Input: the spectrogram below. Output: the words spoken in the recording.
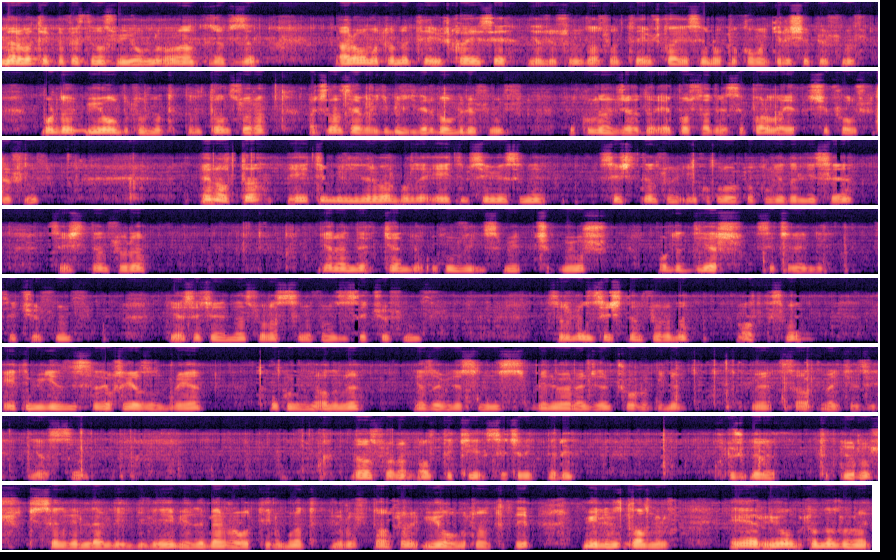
Merhaba Teknofest'te nasıl üye olunur onu anlatacağım size. Arama motoruna T3KYS yazıyorsunuz. Daha sonra t3kys.com'a giriş yapıyorsunuz. Burada üye ol butonuna tıkladıktan sonra açılan sayfadaki bilgileri dolduruyorsunuz. Ve kullanıcı adı, e-posta adresi, parolayı, şifre oluşturuyorsunuz. En altta eğitim bilgileri var. Burada eğitim seviyesini seçtikten sonra ilkokul, ortaokul ya da lise seçtikten sonra genelde kendi okulunuzun ismi çıkmıyor. Orada diğer seçeneğini seçiyorsunuz. Diğer seçeneğinden sonra sınıfınızı seçiyorsunuz. Sınıfınızı seçtikten sonra da alt kısmı eğitim bilginiz listede yoksa yazınız buraya. Okulunuzun adını yazabilirsiniz. Benim öğrencilerim Çorlu Bilim ve Sanat Merkezi yazsın. Daha sonra alttaki seçenekleri kutucuklara tıklıyoruz. Kişisel verilerle ilgili. Bir de ben robot değilim. Buna tıklıyoruz. Daha sonra üye ol butonuna tıklayıp üyeliğimizi tamamlıyoruz. Eğer üye ol butonundan sonra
